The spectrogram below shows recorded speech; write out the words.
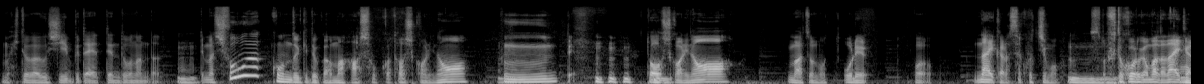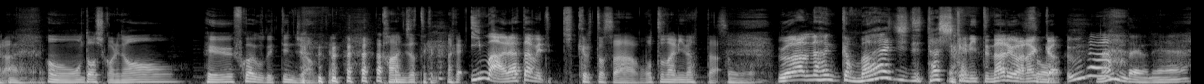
まあ、人が牛豚やってんどうなんだ。うん。でまあ小学校の時とかはまああそっか確かにな。ふーんって。確かにな。まあその俺はないからさこっちも、うん。その懐がまだないから、はいはいはうん確かにな。へえ深いこと言ってんじゃんみたいな 感じだったけど。なんか今改めて聞くとさ大人になった。そう。うわなんかマジで確かにってなるわ なんか。そうわなんだよね。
